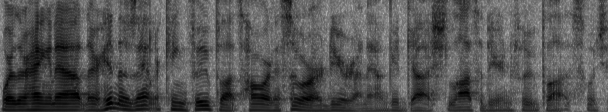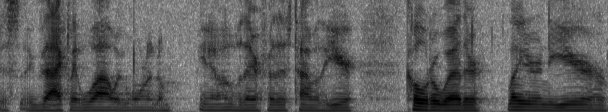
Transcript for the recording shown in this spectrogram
where they're hanging out. They're hitting those Antler King food plots hard, and so are our deer right now. Good gosh, lots of deer in the food plots, which is exactly why we wanted them, you know, over there for this time of the year. Colder weather later in the year or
